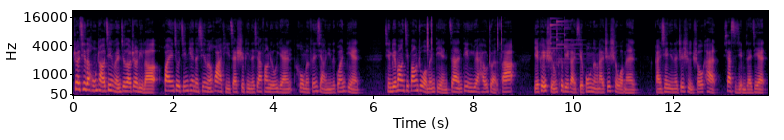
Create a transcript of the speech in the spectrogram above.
这期的红潮新闻就到这里了，欢迎就今天的新闻话题在视频的下方留言，和我们分享您的观点。请别忘记帮助我们点赞、订阅还有转发，也可以使用特别感谢功能来支持我们。感谢您的支持与收看，下次节目再见。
